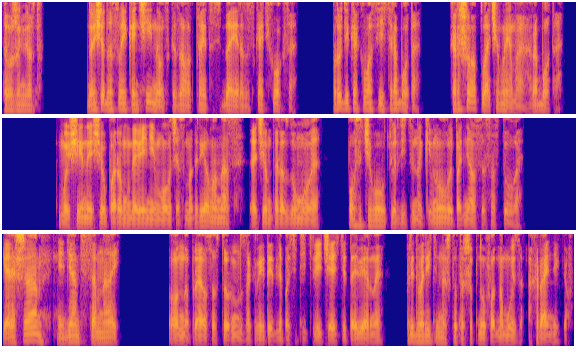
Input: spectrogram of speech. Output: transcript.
«Тоже мертв. Но еще до своей кончины он сказал отправиться сюда и разыскать Хокса. Вроде как у вас есть работа. Хорошо оплачиваемая работа». Мужчина еще пару мгновений молча смотрел на нас, о чем-то раздумывая, после чего утвердительно кивнул и поднялся со стула. «Хорошо, идемте со мной». Он направился в сторону закрытой для посетителей части таверны, предварительно что-то шепнув одному из охранников.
